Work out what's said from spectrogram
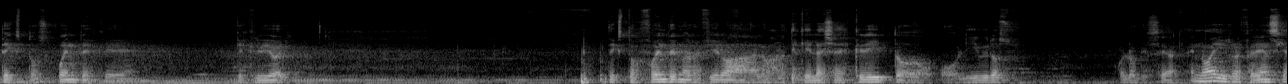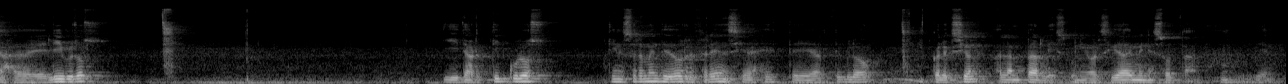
textos, fuentes que, escribió él. Textos fuentes me refiero a los artículos que él haya escrito o libros o lo que sea. No hay referencias de libros y de artículos. Tiene solamente dos referencias. Este artículo, colección Alan Perlis, Universidad de Minnesota. Bien.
